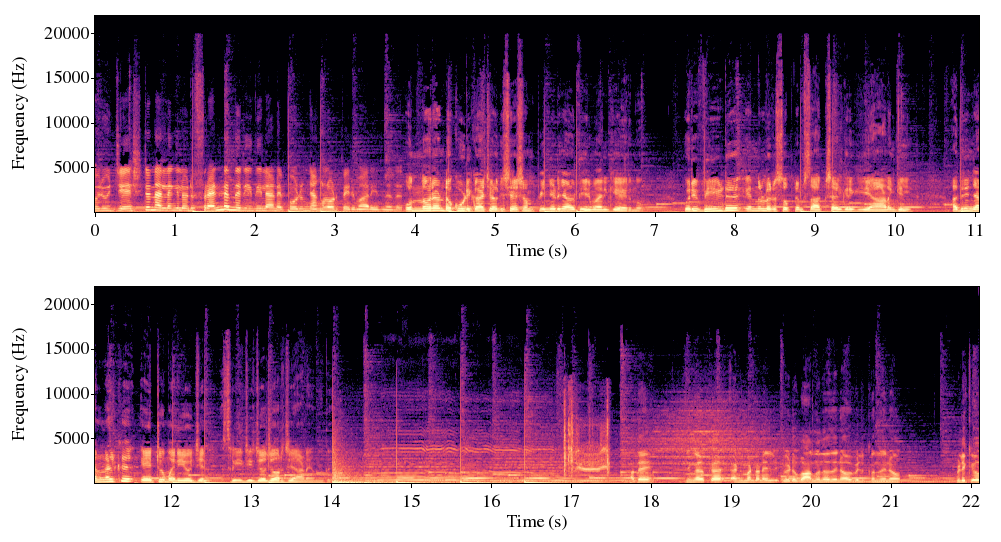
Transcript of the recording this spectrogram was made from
ഒരു ജ്യേഷ്ഠൻ അല്ലെങ്കിൽ ഒരു ഫ്രണ്ട് എന്ന രീതിയിലാണ് എപ്പോഴും ഞങ്ങളോട് പെരുമാറിയിരുന്നത്. ഒന്നോ രണ്ടോ കൂടിക്കാഴ്ചകൾക്ക് ശേഷം പിന്നീട് ഞങ്ങൾ തീരുമാനിക്കുകയായിരുന്നു. ഒരു വീട് എന്നുള്ളൊരു സ്വപ്നം സാക്ഷാത്കരിക്കുകയാണെങ്കിൽ അതിന് ഞങ്ങൾക്ക് ഏറ്റവും അനുയോജ്യൻ ശ്രീ ജിജോ ജോർജ് ആണ് എന്നത്. അതെ നിങ്ങൾക്ക് എൺമണ്ടനിൽ വീട് വാങ്ങുന്നതിനോ വിൽക്കുന്നതിനോ വിളിക്കൂ.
